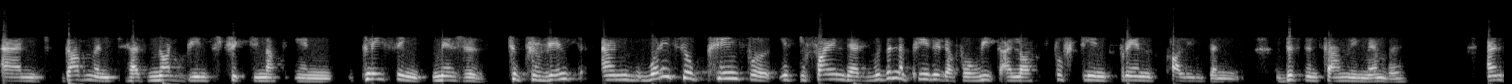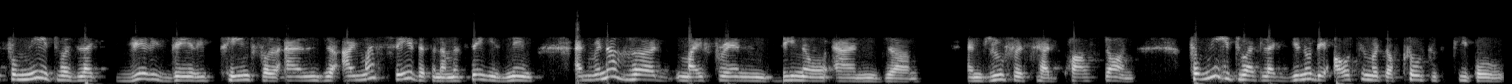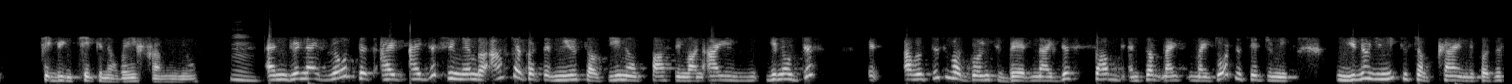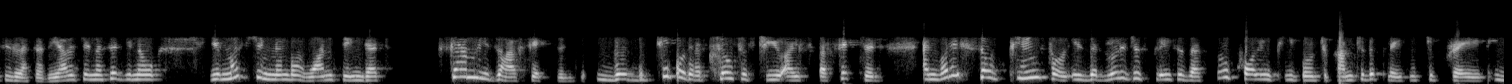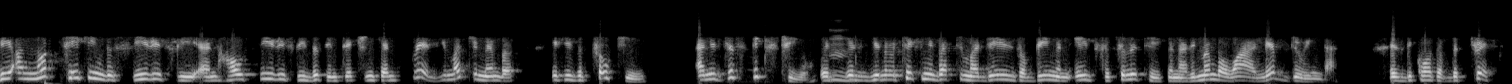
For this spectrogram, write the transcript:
And government has not been strict enough in placing measures to prevent. And what is so painful is to find that within a period of a week, I lost 15 friends, colleagues, and distant family members. And for me, it was like very, very painful. And I must say this, and I must say his name. And when I heard my friend Dino and um, and Rufus had passed on, for me it was like you know the ultimate of closest people being taken away from you. Mm. And when I wrote this, I I just remember after I got the news of Dino passing on, I you know just I was just about going to bed and I just sobbed and sobbed. My, my daughter said to me, you know, you need to stop crying because this is like a reality. And I said, you know, you must remember one thing that families are affected. The, the people that are closest to you are affected. And what is so painful is that religious places are still calling people to come to the places to pray. They are not taking this seriously and how seriously this infection can spread. You must remember it is a protein and it just sticks to you. It, mm. it, you know, it takes me back to my days of being an AIDS facilitator, and I remember why I left doing that is because of the threat.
